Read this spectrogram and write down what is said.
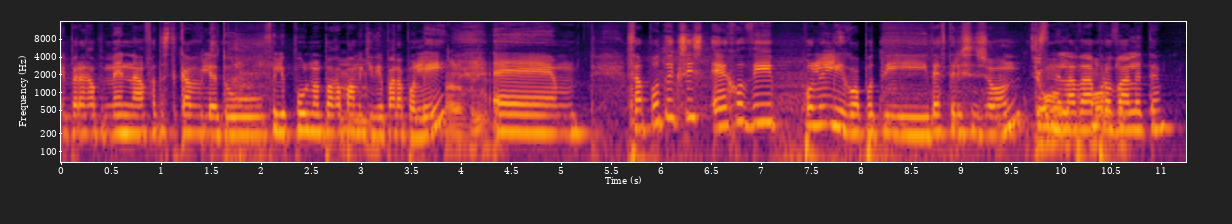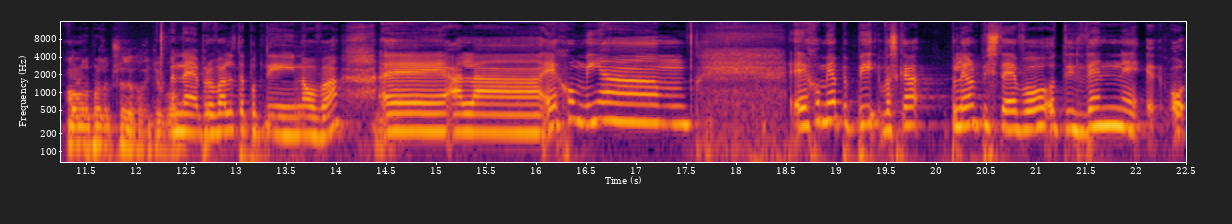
υπεραγαπημένα φανταστικά βιβλία του Φιλιπ Πούλμαν που αγαπάμε Μμ. και οι δύο πάρα πολύ. Πάρα πολύ. Ε, θα πω το εξής: Έχω δει πολύ λίγο από τη δεύτερη σεζόν. Και εγώ Στην μόνο το- Ελλάδα μόνο το- προβάλλεται. Μόνο το πρώτο επεισόδιο έχω δει κι εγώ. Ναι, προβάλλεται από τη Νόβα. Ε, αλλά έχω μία. Έχω μία πεπί... Βασικά, πλέον πιστεύω ότι δεν. είναι- ε, ο-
